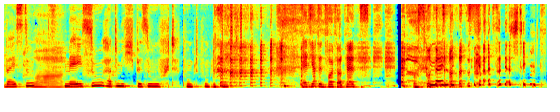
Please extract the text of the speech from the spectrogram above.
Weißt du, Boah. Mei Su hat mich besucht. Punkt, Punkt, Punkt. Hey, die hat den voll verpetzt. Was soll Nein, das? ja, also, ja, stimmt.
